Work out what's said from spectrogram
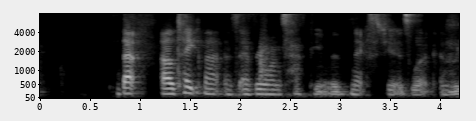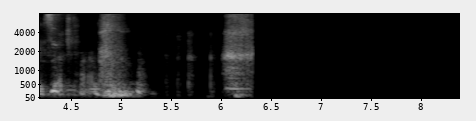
That I'll take that as everyone's happy with next year's work and research plan.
